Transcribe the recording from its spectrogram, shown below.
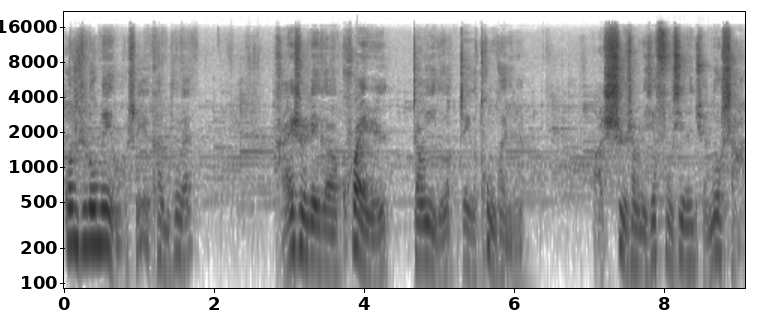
官职都没有，谁也看不出来。还是这个快人张翼德，这个痛快的人，把世上这些负心人全都杀了。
